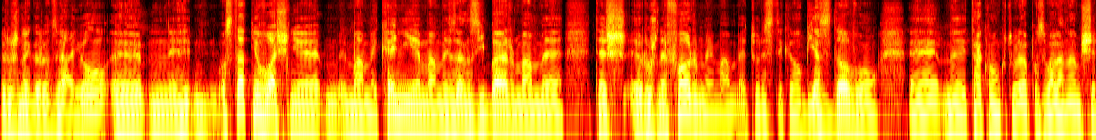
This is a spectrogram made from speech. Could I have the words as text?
różnego rodzaju. E, Ostatnio właśnie mamy Kenię, mamy Zanzibar, mamy też różne formy. Mamy turystykę objazdową, e, taką, która pozwala nam się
